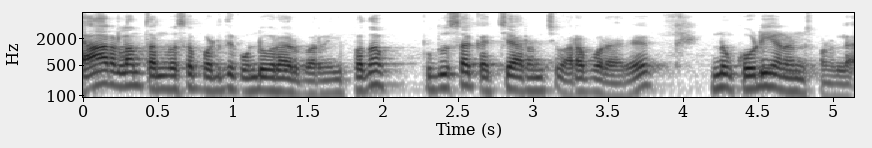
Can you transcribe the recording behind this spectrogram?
யாரெல்லாம் தன்வசப்படுத்தி கொண்டு வராரு பாருங்க. இப்போ தான் புதுசாக கட்சி ஆரம்பித்து வரப்போகிறாரு இன்னும் கொடி அனௌன்ஸ் பண்ணல.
